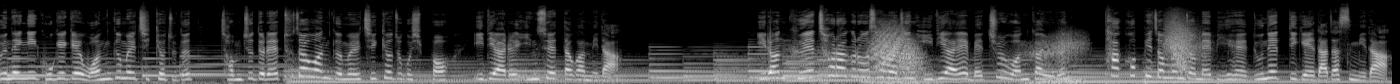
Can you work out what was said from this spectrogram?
은행이 고객의 원금을 지켜주듯 점주들의 투자 원금을 지켜주고 싶어 이디야를 인수했다고 합니다. 이런 그의 철학으로 세워진 이디야의 매출 원가율은 타 커피 전문점에 비해 눈에 띄게 낮았습니다.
